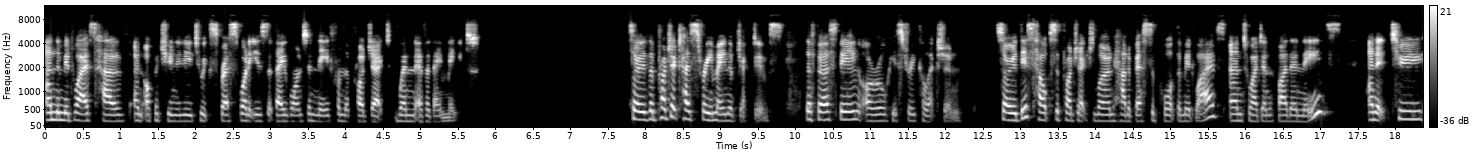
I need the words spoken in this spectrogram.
And the midwives have an opportunity to express what it is that they want and need from the project whenever they meet. So the project has three main objectives. The first being oral history collection. So this helps the project learn how to best support the midwives and to identify their needs. And it to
